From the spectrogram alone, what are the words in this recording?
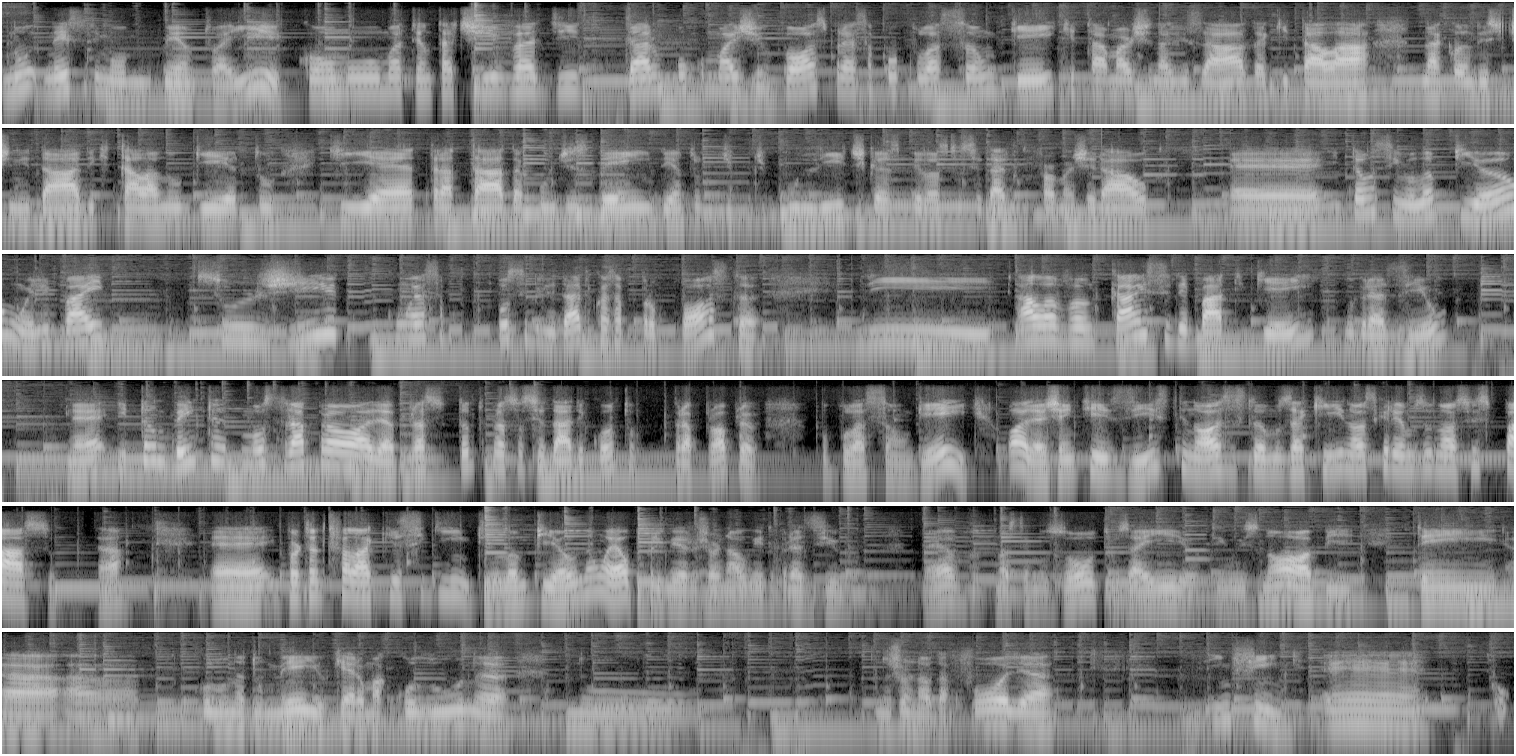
no, nesse momento aí como uma tentativa de dar um pouco mais de voz para essa população gay que está marginalizada, que está lá na clandestinidade, que está lá no gueto, que é tratada com desdém dentro de, de políticas pela sociedade de forma geral. É, então, assim, o Lampião ele vai surgir com essa possibilidade, com essa proposta de alavancar esse debate gay no Brasil, né? E também mostrar para, olha, pra, tanto para a sociedade quanto para a própria população gay, olha, a gente existe, nós estamos aqui, nós queremos o nosso espaço, tá? É importante falar aqui o seguinte: o Lampião não é o primeiro jornal gay do Brasil. Né? Nós temos outros aí, tem o Snob, tem a, a coluna do meio, que era uma coluna no no Jornal da Folha. Enfim, é,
